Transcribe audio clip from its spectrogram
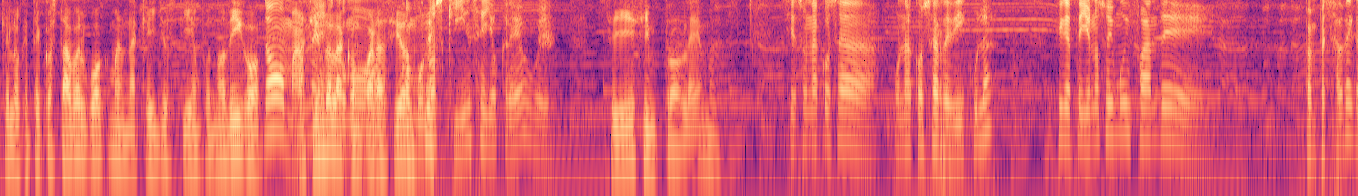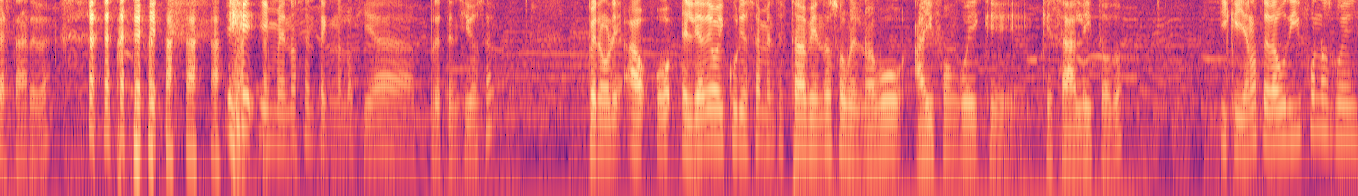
Que lo que te costaba el Walkman en aquellos tiempos, no digo. No, mames, haciendo la comparación. Como unos 15, yo creo, güey. Sí, sin problemas. Sí, es una cosa, una cosa ridícula. Fíjate, yo no soy muy fan de, para empezar de gastar, ¿verdad? y, menos en tecnología pretenciosa. Pero el día de hoy, curiosamente, estaba viendo sobre el nuevo iPhone, güey, que, sale y todo. Y que ya no te da audífonos, güey.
